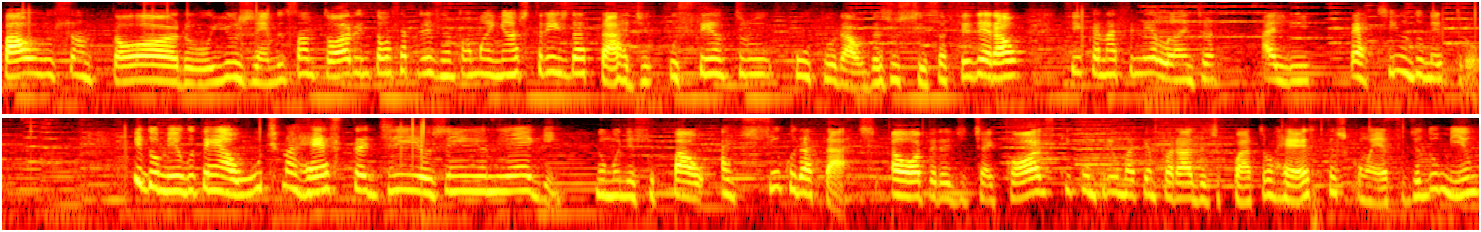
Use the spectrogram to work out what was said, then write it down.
Paulo Santoro e o Gêmeo Santoro, então se apresentam amanhã às três da tarde. O Centro Cultural da Justiça Federal fica na Cinelândia, ali pertinho do metrô. E domingo tem a última resta de Eugênio Nieguen, no Municipal às 5 da tarde. A ópera de Tchaikovsky cumpriu uma temporada de quatro restas, com essa de domingo,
